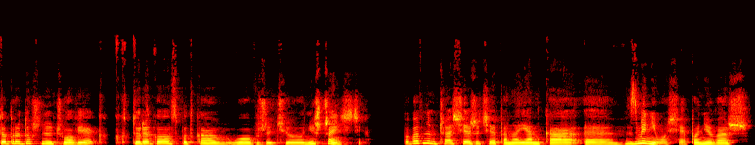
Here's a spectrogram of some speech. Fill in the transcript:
dobroduszny człowiek, którego spotkało w życiu nieszczęście. Po pewnym czasie życie pana Janka e, zmieniło się, ponieważ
